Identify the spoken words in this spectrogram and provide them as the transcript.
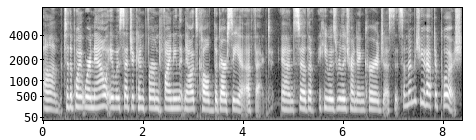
um, to the point where now it was such a confirmed finding that now it's called the Garcia effect. And so the, he was really trying to encourage us that sometimes you have to push.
